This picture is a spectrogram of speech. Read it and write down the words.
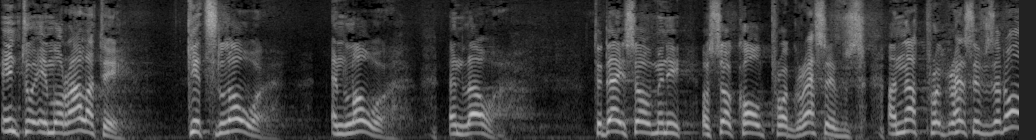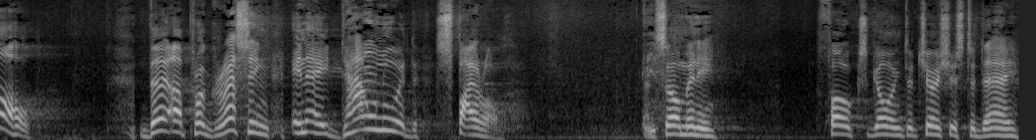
into immorality gets lower and lower and lower. Today, so many of so called progressives are not progressives at all. They are progressing in a downward spiral. And so many folks going to churches today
